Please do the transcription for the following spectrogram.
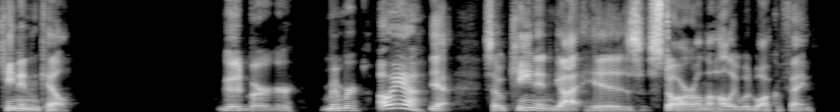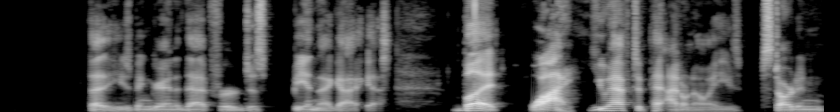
Kenan and Kel. Good burger. Remember? Oh yeah. Yeah. So Kenan got his star on the Hollywood Walk of Fame. That he's been granted that for just being that guy, I guess. But Why? you have to pay. I don't know. He's starting.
